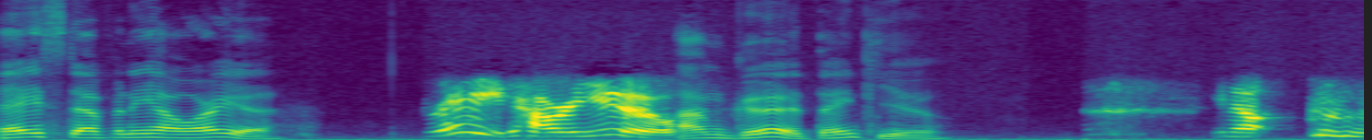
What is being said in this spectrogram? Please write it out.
Hey, Stephanie, how are you? Great. How are you? I'm good, thank you. You know,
